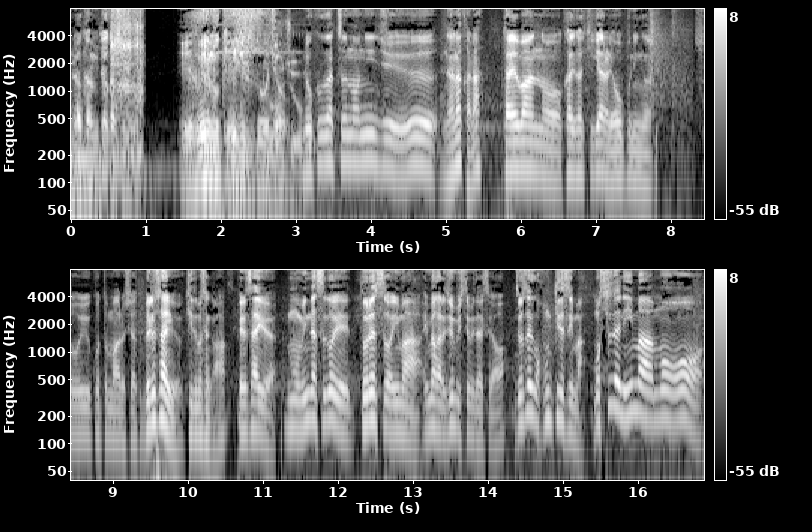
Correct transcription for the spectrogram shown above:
中見隆の FM 芸術道場。6月の27かな？台湾の開会期ギャラリーオープニング。そういうこともあるしあとベルサイユ聞いてませんか？ベルサイユ。もうみんなすごいドレスを今今から準備してみたいですよ。女性が本気です今。もうすでに今も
